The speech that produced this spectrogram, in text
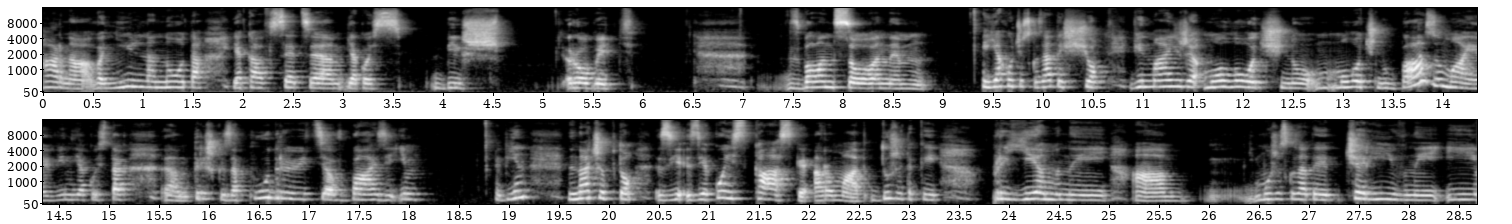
гарна ванільна нота, яка все це якось більш робить збалансованим. І я хочу сказати, що він майже молочну, молочну базу має, він якось так ем, трішки запудрюється в базі. І він не начебто з, з якоїсь казки аромат, дуже такий приємний, а, можу сказати, чарівний і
